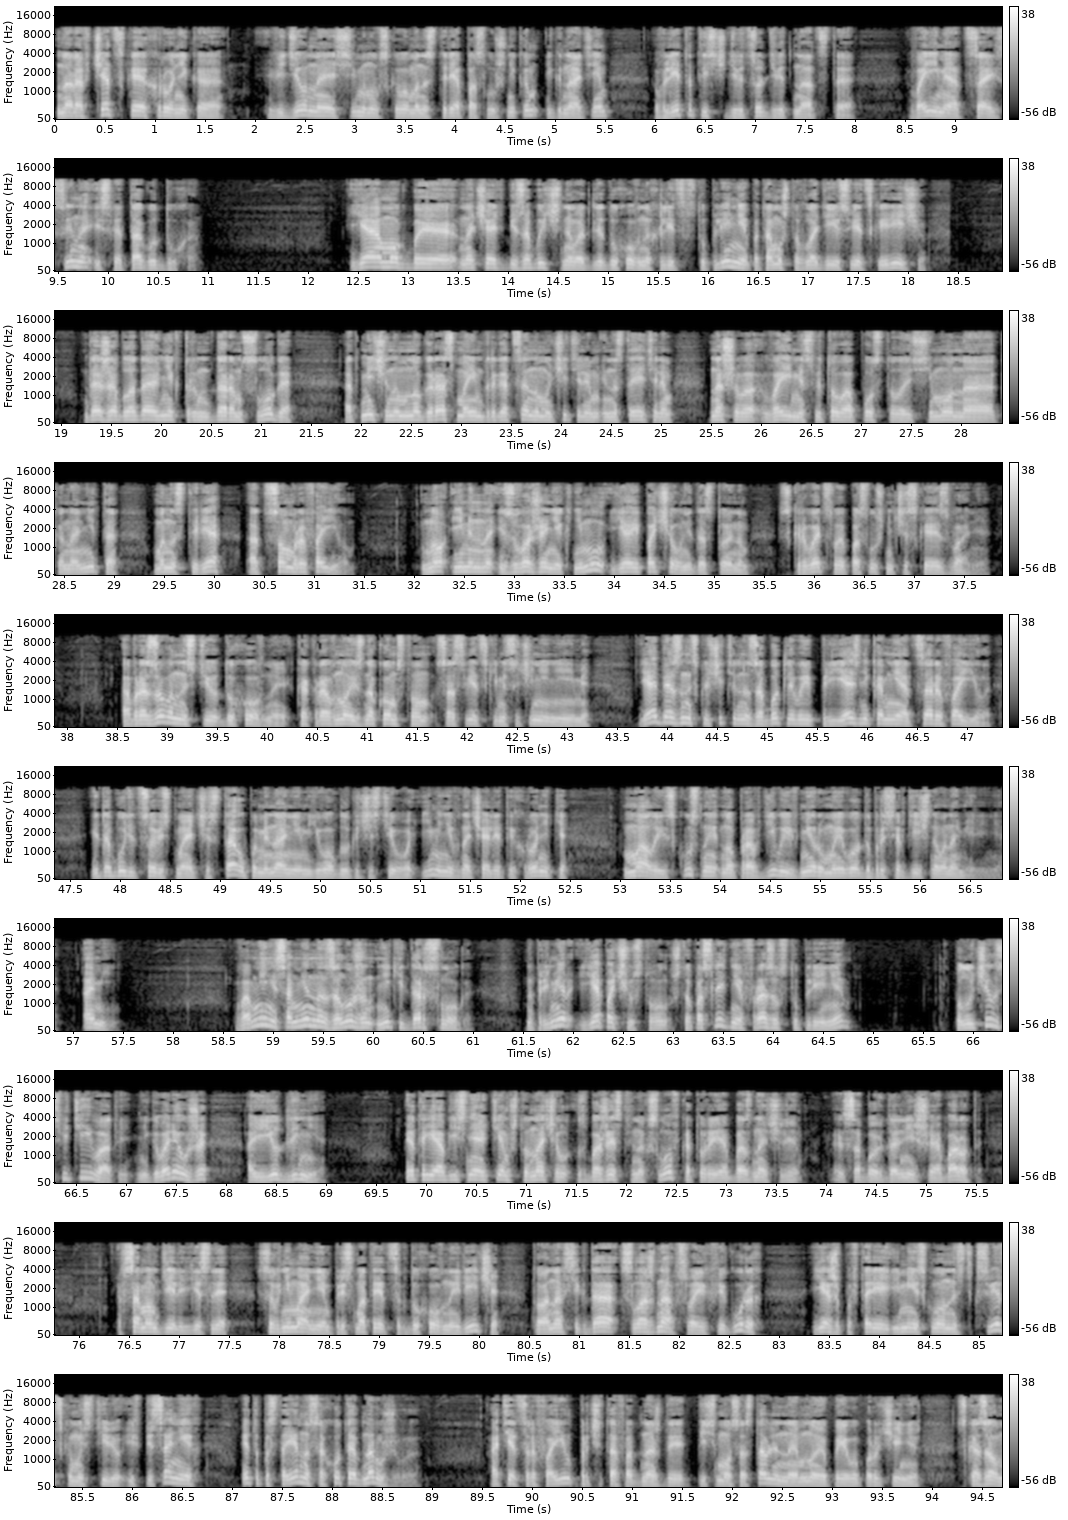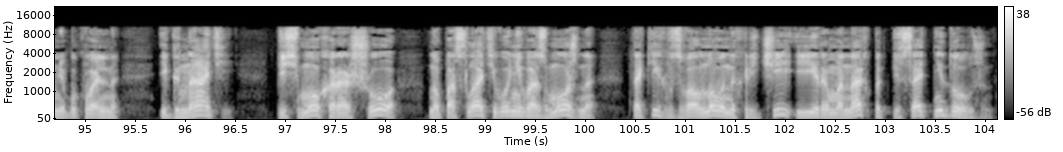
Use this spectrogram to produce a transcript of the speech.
Наровчатская хроника, введенная Симоновского монастыря послушником Игнатием в лето 1919 во имя Отца и Сына и Святаго Духа. Я мог бы начать без обычного для духовных лиц вступления, потому что владею светской речью, даже обладаю некоторым даром слога, отмеченным много раз моим драгоценным учителем и настоятелем нашего во имя святого апостола Симона Канонита монастыря отцом Рафаилом. Но именно из уважения к нему я и почел недостойным скрывать свое послушническое звание. Образованностью духовной, как равно и знакомством со светскими сочинениями, я обязан исключительно заботливой приязни ко мне отца Рафаила, и да будет совесть моя чиста упоминанием его благочестивого имени в начале этой хроники, малоискусной, но правдивой в меру моего добросердечного намерения. Аминь. Во мне, несомненно, заложен некий дар слога. Например, я почувствовал, что последняя фраза вступления получилась витиеватой, не говоря уже о ее длине. Это я объясняю тем, что начал с божественных слов, которые обозначили собой дальнейшие обороты. В самом деле, если со вниманием присмотреться к духовной речи, то она всегда сложна в своих фигурах. Я же, повторяю, имею склонность к светскому стилю, и в писаниях это постоянно с охотой обнаруживаю. Отец Рафаил, прочитав однажды письмо, составленное мною по его поручению, сказал мне буквально «Игнатий, Письмо хорошо, но послать его невозможно. Таких взволнованных речей иеромонах подписать не должен.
